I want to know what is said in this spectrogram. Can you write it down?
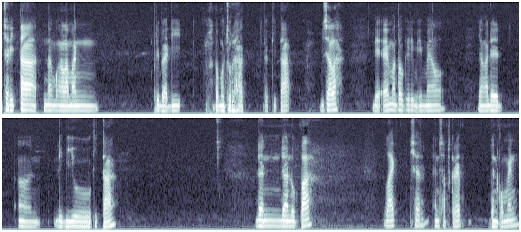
cerita tentang pengalaman pribadi atau mau curhat ke kita bisalah DM atau kirim email yang ada uh, di bio kita. Dan jangan lupa like, share, and subscribe dan komen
